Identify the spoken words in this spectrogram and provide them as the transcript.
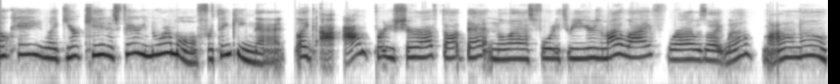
okay like your kid is very normal for thinking that. Like I, i'm pretty sure i've thought that in the last 43 years of my life where i was like well i don't know.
